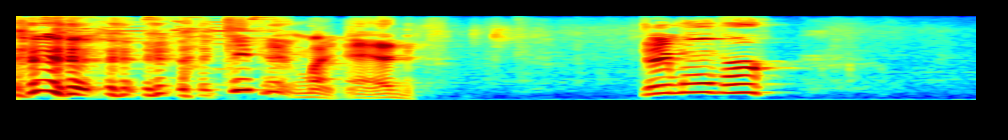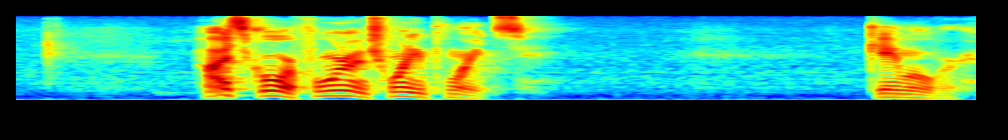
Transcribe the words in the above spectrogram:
I keep hitting my head. Game over. High score, 420 points. Game over.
